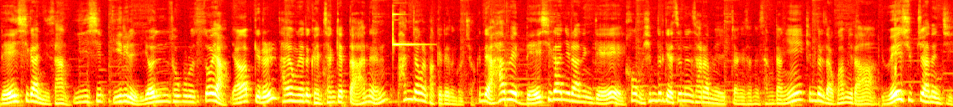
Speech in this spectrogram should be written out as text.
4시간 이상 21일 연속으로 써야 양압기를 사용해도 괜찮겠다 하는 판정을 받게 되는 거죠. 근데 하루에 4시간이라는 게 처음 힘들게 쓰는 사람의 입장에서는 상당히 힘들다고 합니다. 왜 쉽지 않은지.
